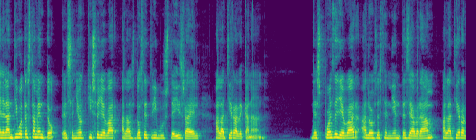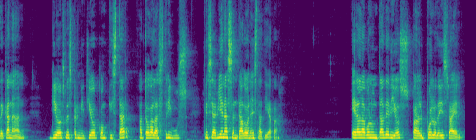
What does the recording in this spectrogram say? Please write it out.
En el Antiguo Testamento, el Señor quiso llevar a las doce tribus de Israel a la tierra de Canaán. Después de llevar a los descendientes de Abraham a la tierra de Canaán, Dios les permitió conquistar a todas las tribus que se habían asentado en esta tierra. Era la voluntad de Dios para el pueblo de Israel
